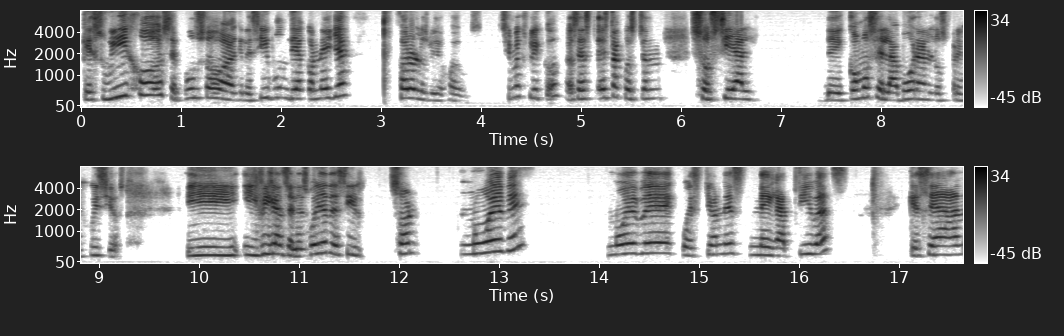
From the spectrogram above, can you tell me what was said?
que su hijo se puso agresivo un día con ella, fueron los videojuegos. ¿Sí me explico? O sea, esta cuestión social de cómo se elaboran los prejuicios. Y, fíjense, les voy a decir, son nueve, nueve cuestiones negativas que sean,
